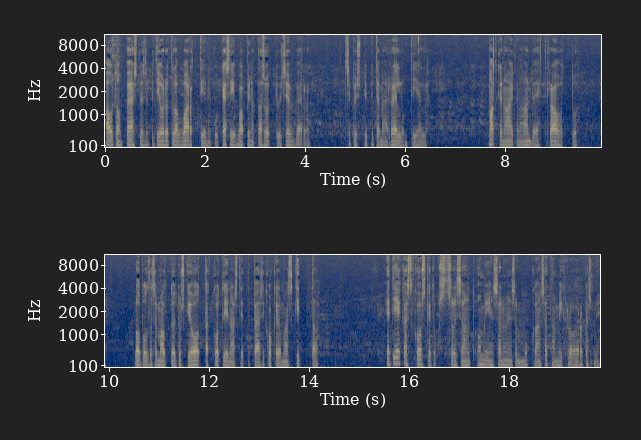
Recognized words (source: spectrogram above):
Autoon päästyen sen piti odotella varttia ennen kuin käsiin vapina tasoittui sen verran, että se pystyi pitämään rellun tiellä. Matkan aikana Ande ehti rauhoittua. Lopulta se malttoi tuskin ottaa kotiin asti, että pääsi kokeilemaan skittaa. Heti ekasta kosketuksesta se oli saanut omien sanojensa mukaan sata mikroorgasmia.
